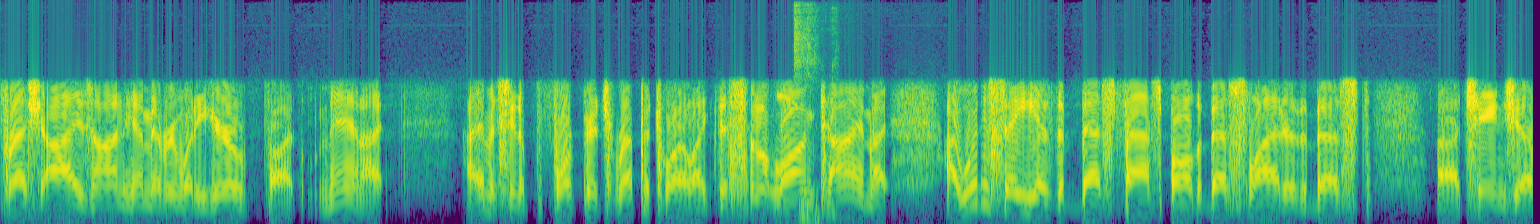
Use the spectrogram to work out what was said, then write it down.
fresh eyes on him. Everybody here thought, man, I I haven't seen a four pitch repertoire like this in a long time. I I wouldn't say he has the best fastball, the best slider, the best uh, changeup,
